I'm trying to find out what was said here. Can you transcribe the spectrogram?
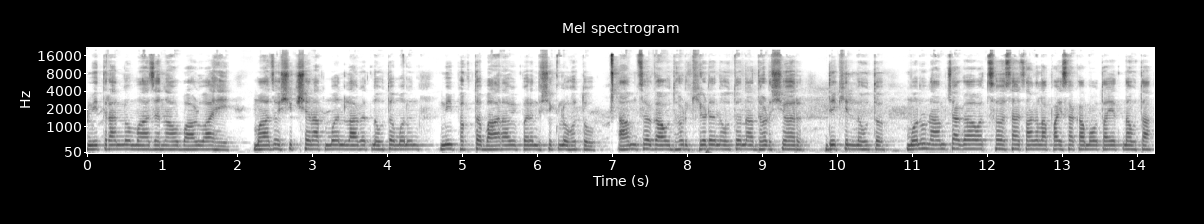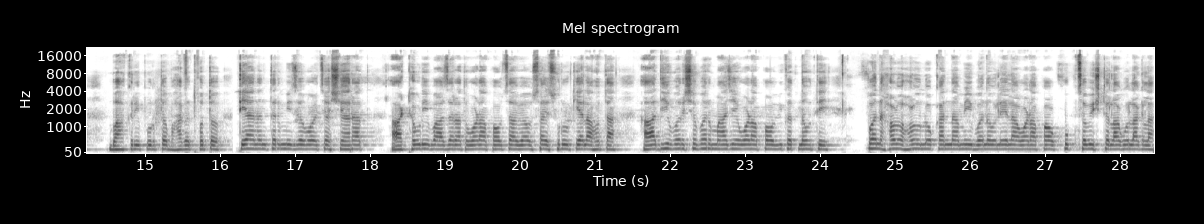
मित्रांनो माझं नाव बाळू आहे. माझं शिक्षणात मन लागत नव्हतं म्हणून मी फक्त बारावीपर्यंत शिकलो होतो. आमचं गाव धड खेड नव्हतं ना धड शहर देखील नव्हतं. म्हणून आमच्या गावात सहसा चांगला पैसा कमावता येत नव्हता. भाकरीपुरतं भागत होतं. त्यानंतर मी जवळच्या शहरात आठवडी बाजारात वडापावचा व्यवसाय सुरू केला होता. आधी वर्षभर माझे वडापाव विकत नव्हते. पण हळूहळू लोकांना मी बनवलेला वडापाव खूप चविष्ट लागू लागला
